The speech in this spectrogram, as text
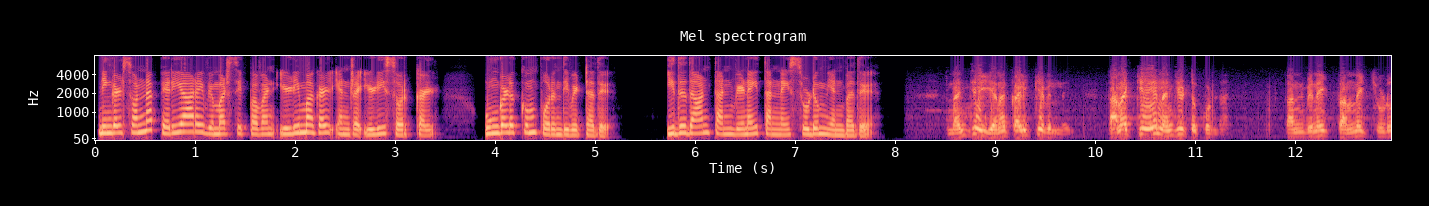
நீங்கள் சொன்ன பெரியாரை விமர்சிப்பவன் இழிமகள் என்ற இழி சொற்கள் உங்களுக்கும் பொருந்திவிட்டது. இதுதான் தன் வினை தன்னை சுடும் என்பது. நஞ்சை எனக்கு அளிக்கவில்லை. தனக்கே நஞ்சிட்டுக் கொண்டான். தன் வினை தன்னை சுடும்.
